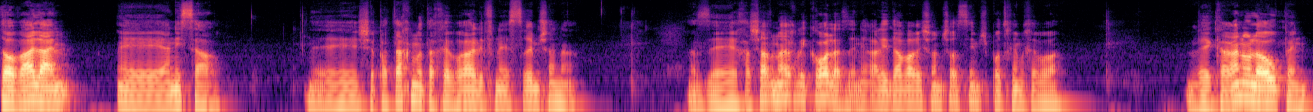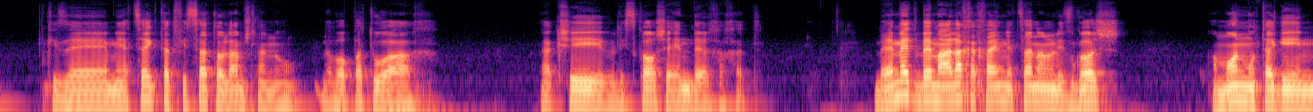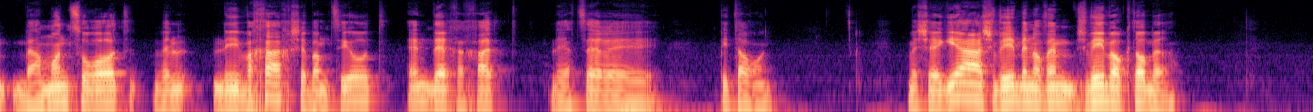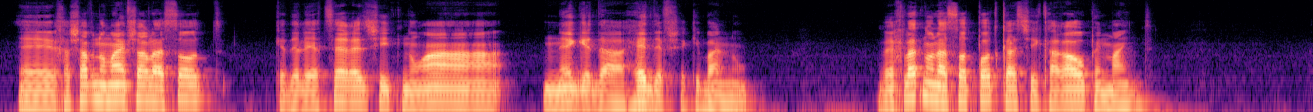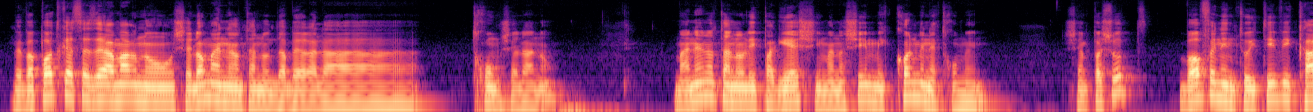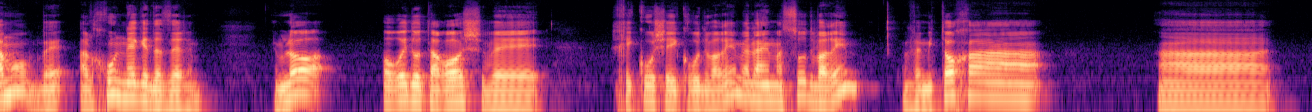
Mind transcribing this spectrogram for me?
טוב, אהלן, אה, אני שר. כשפתחנו את החברה לפני 20 שנה, אז אה, חשבנו איך לקרוא לה, זה נראה לי דבר ראשון שעושים כשפותחים חברה. וקראנו לה אופן, כי זה מייצג את התפיסת עולם שלנו, לבוא פתוח, להקשיב, לזכור שאין דרך אחת. באמת במהלך החיים יצא לנו לפגוש המון מותגים בהמון צורות ולהיווכח שבמציאות אין דרך אחת לייצר אה, פתרון. וכשהגיע השביעי בנובמבר, שביעי באוקטובר, אה, חשבנו מה אפשר לעשות כדי לייצר איזושהי תנועה נגד ההדף שקיבלנו, והחלטנו לעשות פודקאסט שיקרא Open Mind. ובפודקאסט הזה אמרנו שלא מעניין אותנו לדבר על התחום שלנו, מעניין אותנו להיפגש עם אנשים מכל מיני תחומים, שהם פשוט באופן אינטואיטיבי קמו והלכו נגד הזרם. הם לא הורידו את הראש וחיכו שיקרו דברים, אלא הם עשו דברים, ומתוך ה...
